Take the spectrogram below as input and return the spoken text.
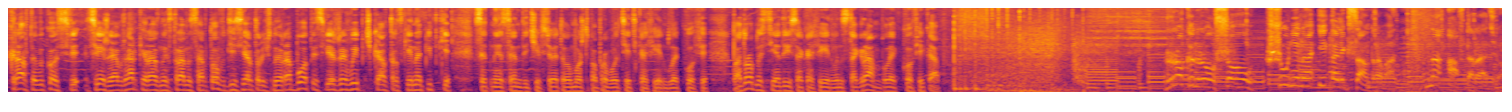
Крафтовый кофе све- свежей обжарки разных стран и сортов, десерт ручной работы, свежая выпечка, авторские напитки, сытные сэндвичи. Все это вы можете попробовать в сети кофеин Black Coffee. Подробности и адреса кофеин в Инстаграм Black Coffee Cup. Рок-н-ролл-шоу Шунина и Александрова на Авторадио.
